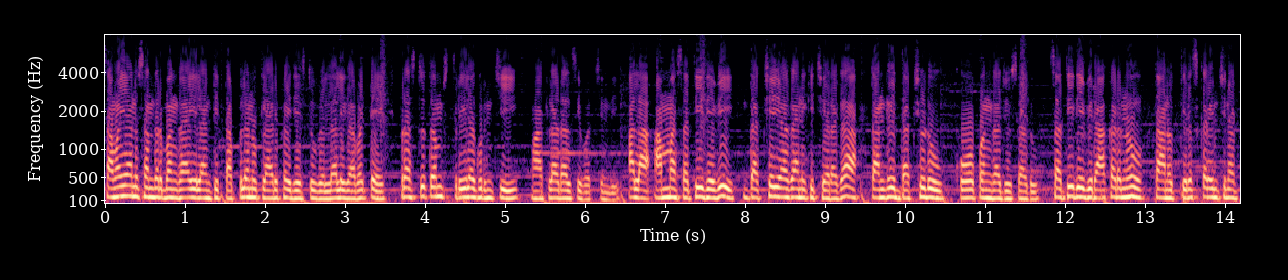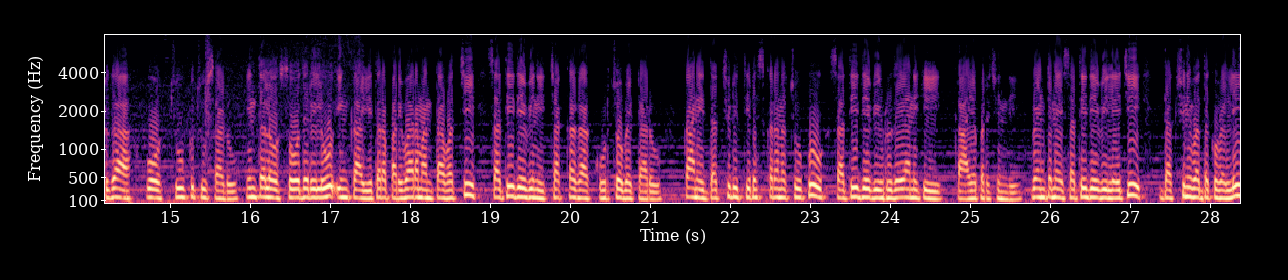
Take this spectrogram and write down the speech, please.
సమయాను సందర్భంగా ఇలాంటి తప్పులను క్లారిఫై చేస్తూ వెళ్ళాలి కాబట్టే ప్రస్తుతం స్త్రీల గురించి మాట్లాడాల్సి వచ్చింది. అలా అమ్మ సతీదేవి దక్షయాగానికి చేరగా తండ్రి దక్షుడు కోపంగా చూశాడు. సతీదేవి రాకడను తాను తిరస్కరించినట్టుగా ఓ చూపు చూశాడు. ఇంతలో సోదరులు ఇంకా ఇతర పరివారం అంతా వచ్చి సతీదేవిని చక్కగా కూర్చోబెట్టారు. కానీ దక్షుడి తిరస్కరణ చూపు సతీదేవి హృదయానికి గాయపరిచింది. వెంటనే సతీదేవి లేచి దక్షుని వద్దకు వెళ్ళి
